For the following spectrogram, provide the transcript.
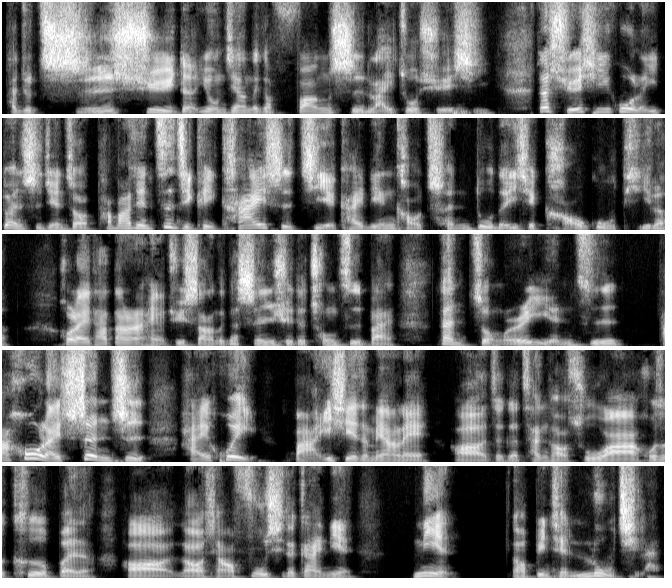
他就持续的用这样的一个方式来做学习。那学习过了一段时间之后，他发现自己可以开始解开联考程度的一些考古题了。后来他当然还有去上这个升学的冲刺班，但总而言之，他后来甚至还会把一些怎么样嘞？啊，这个参考书啊，或是课本啊，然后想要复习的概念念，然后并且录起来，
